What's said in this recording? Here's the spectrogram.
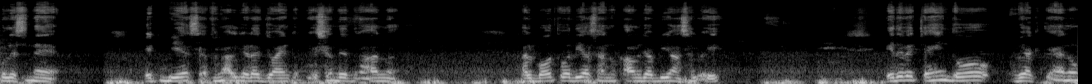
ਪੁਲਿਸ ਨੇ ਇੱਕ ਬੀਐਸਐਫ ਨਾਲ ਜਿਹੜਾ ਜੁਆਇੰਟ ਆਪਰੇਸ਼ਨ ਦੇ ਦੌਰਾਨ ਕੱਲ ਬਹੁਤ ਵਧੀਆ ਸਾਨੂੰ ਕਾਮਯਾਬੀ ਹਾਸਲ ਹੋਈ। ਇਹਦੇ ਵਿੱਚ ਅਸੀਂ ਦੋ ਵਿਅਕਤੀਆਂ ਨੂੰ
